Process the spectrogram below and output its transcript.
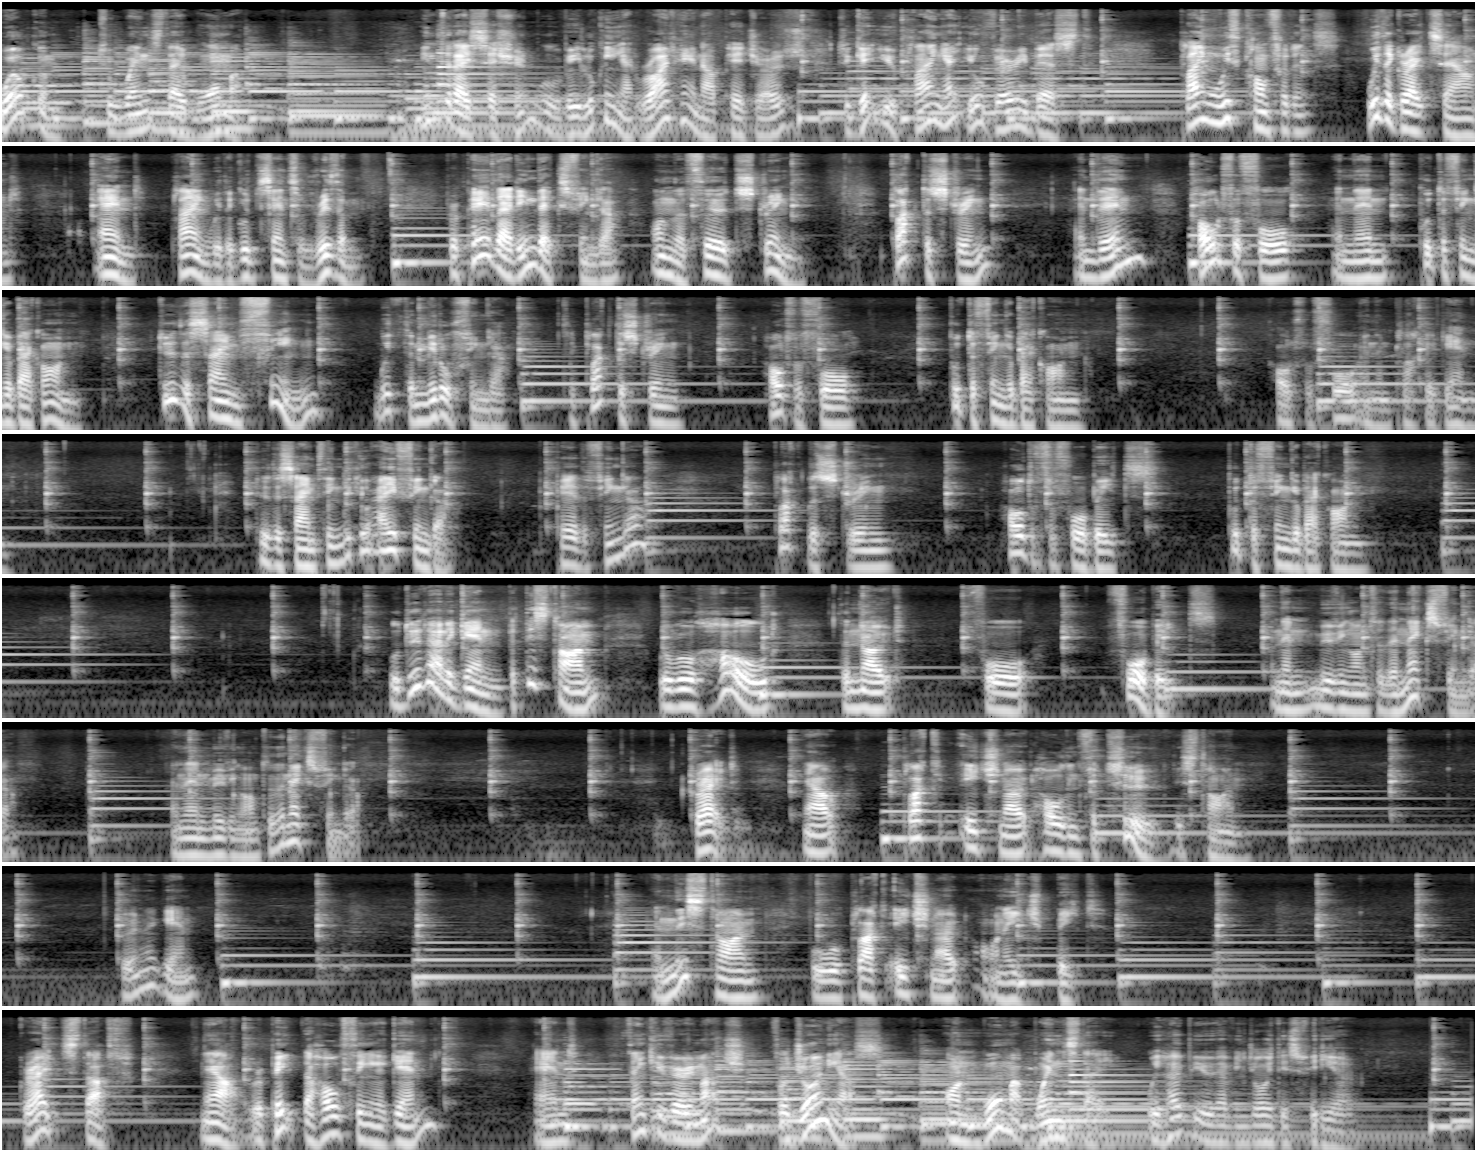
Welcome to Wednesday Warm Up. In today's session, we'll be looking at right hand arpeggios to get you playing at your very best, playing with confidence, with a great sound, and playing with a good sense of rhythm. Prepare that index finger on the third string. Pluck the string and then hold for four and then put the finger back on. Do the same thing with the middle finger. So pluck the string, hold for four, put the finger back on, hold for four and then pluck again. Do the same thing with your A finger. Prepare the finger, pluck the string, hold it for four beats, put the finger back on. We'll do that again, but this time we will hold the note for four beats and then moving on to the next finger and then moving on to the next finger. Great. Now pluck each note holding for two this time. Doing it again. And this time we will pluck each note on each beat. Great stuff. Now repeat the whole thing again and thank you very much for joining us on Warm Up Wednesday. We hope you have enjoyed this video.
